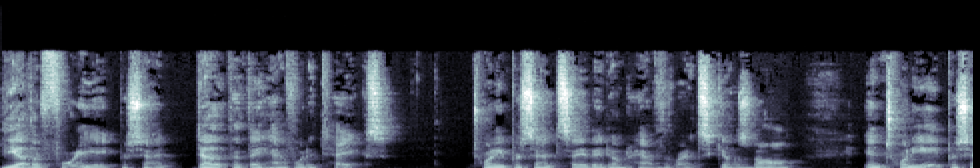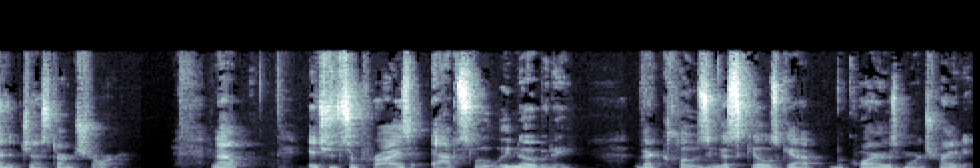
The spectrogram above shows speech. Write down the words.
The other 48% doubt that they have what it takes. 20% say they don't have the right skills at all, and 28% just aren't sure. Now, it should surprise absolutely nobody that closing a skills gap requires more training.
